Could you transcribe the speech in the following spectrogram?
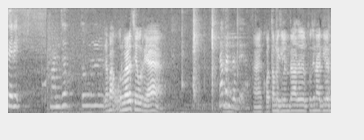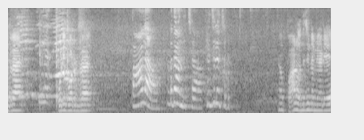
சரி. மஞ்சத்தூள். ஏம்மா ஒரு வேலை செய்ய என்ன பண்றது? கொத்தமல்லி கிளன்ற அது புதினா கிளன்ற பொடி போடுற பாலா? இப்பதான் வந்துச்சா? ஃப்ரிட்ஜில் வச்சுட்டு பால் வந்துச்சு முன்னாடியே.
